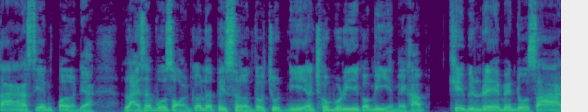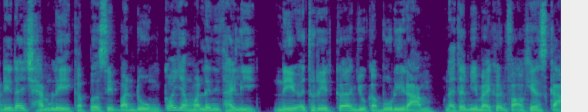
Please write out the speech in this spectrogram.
ต้าอาเซียนเปิดเนี่ยหลายสโมสรก็เลยไปเสริมตรงจุดนี้อย่างชลบุรีก็มีเห็นไหมครับเควินเรย์เมนโดซาที่ได้แชมป์ลีกกับเปอร์ซิฟบันดุงก็ยังมาเล่นที่ไทยลีกนิวเอทริดก็ยังอยู่กับบุรีรัมย์ไหนจะมีไมเคิลฟาวเคสกา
